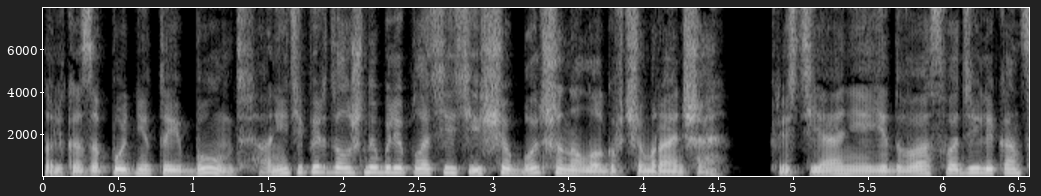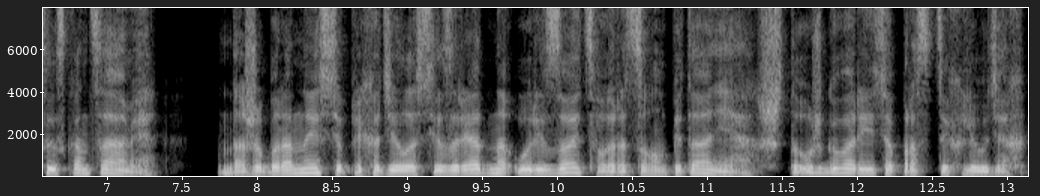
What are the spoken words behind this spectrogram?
Только за поднятый бунт они теперь должны были платить ещё больше налогов, чем раньше. Крестьяне едва сводили концы с концами. Даже баронессе приходилось изрядно урезать свой рацион питания, что уж говорить о простых людях.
